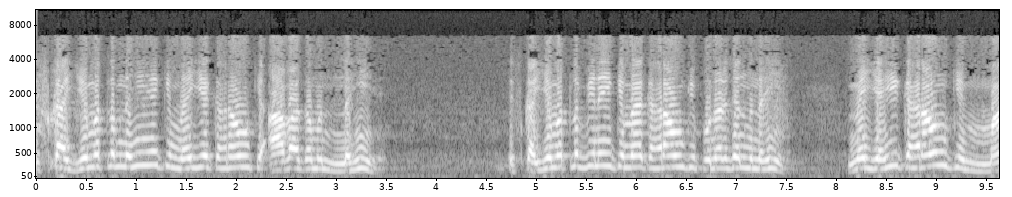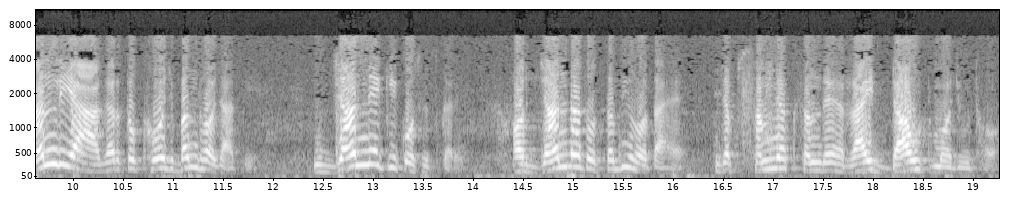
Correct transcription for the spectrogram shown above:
इसका यह मतलब नहीं है कि मैं ये कह रहा हूँ कि आवागमन नहीं है। इसका यह मतलब भी नहीं कि मैं कह रहा हूँ कि पुनर्जन्म नहीं है। मैं यही कह रहा हूँ कि मान लिया अगर तो खोज बंद हो जाती है। जानने की कोशिश करें। और जानना तो तभी होता है जब सम्यक संदेह राइट डाउट मौजूद हो।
